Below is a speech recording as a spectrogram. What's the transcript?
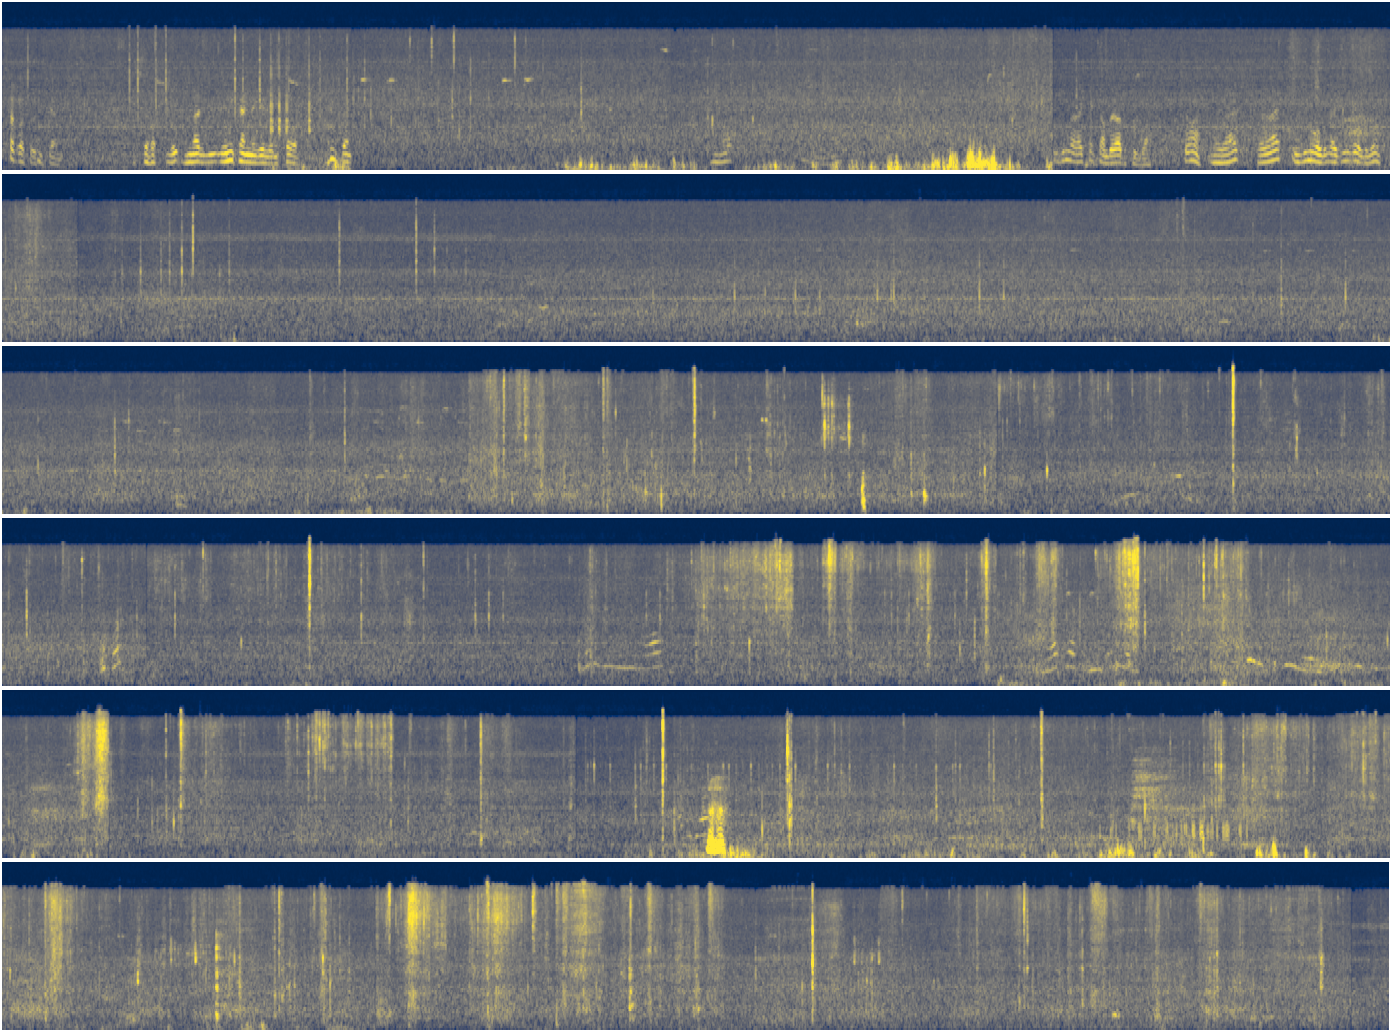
sakat o yani. İşte bak bu- bunlar yeni kendine geliyor Mustafa. Lütfen. Bunlar erkekten beyaz kızlar. Değil mi? Evet, evet. Uzun oldu, ekmek oldu bu.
